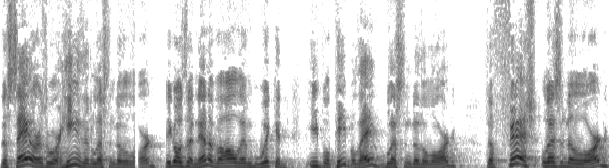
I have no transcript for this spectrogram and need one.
The sailors were heathen listened to the Lord. He goes to Nineveh, all them wicked, evil people, they listened to the Lord. The fish listened to the Lord,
